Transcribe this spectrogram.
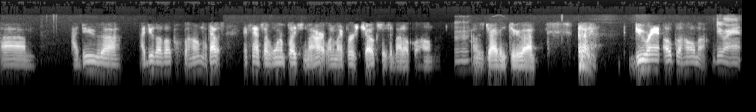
um I do uh I do love Oklahoma. That was it has a warm place in my heart. One of my first jokes was about Oklahoma. Mm-hmm. I was driving through uh Durant, Oklahoma. Durant.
